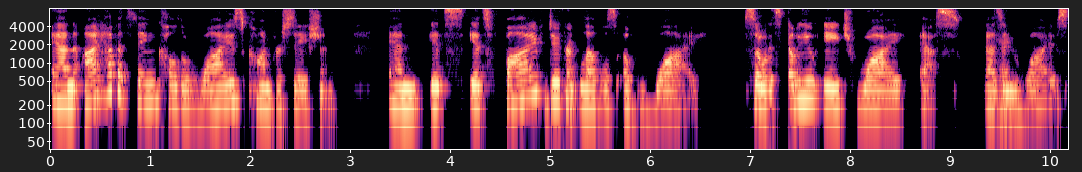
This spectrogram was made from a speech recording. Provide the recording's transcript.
and I have a thing called a wise conversation, and it's it's five different levels of why. So it's W H Y S as okay. in wise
